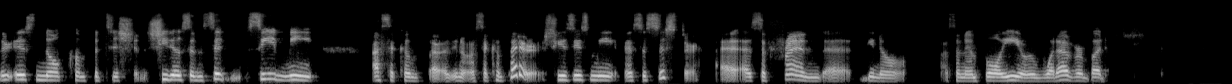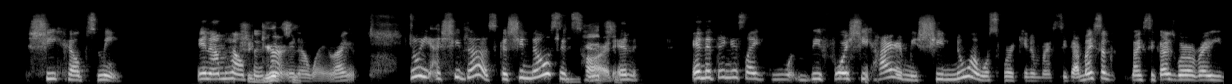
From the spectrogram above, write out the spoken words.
there is no competition. She doesn't sit, see me as a uh, you know as a competitor. She sees me as a sister, as a friend, uh, you know, as an employee or whatever. But she helps me, and I'm helping her it. in a way, right? Oh yeah, she does because she knows she it's hard. It. And and the thing is, like w- before she hired me, she knew I was working on my cigar. My my cigars were already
